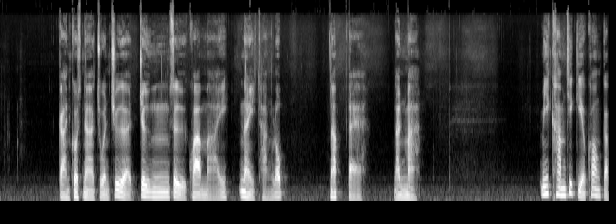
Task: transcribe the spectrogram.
2488 การโฆษณาชวนเชื่อจึงสื่อความหมายในทางลบ นับแต่นั้นมา มีคำที่เกี่ยวข้องกับ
